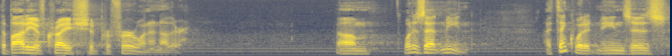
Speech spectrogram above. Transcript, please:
the body of Christ, should prefer one another. Um, what does that mean? I think what it means is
